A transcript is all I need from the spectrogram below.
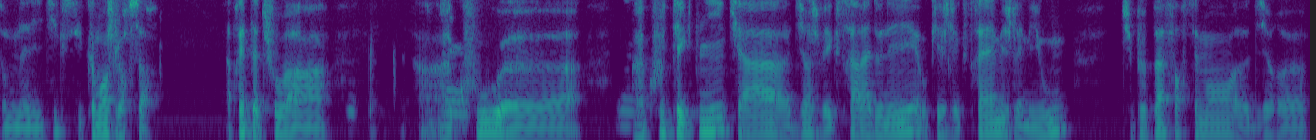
dans mon analytics, c'est comment je le ressors. Après, tu as toujours un, un, coût, euh, un coût technique à dire je vais extraire la donnée, ok, je l'extrais, mais je la mets où? Tu peux pas forcément euh, dire euh,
